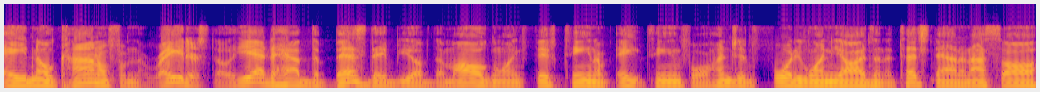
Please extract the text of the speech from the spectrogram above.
Aidan O'Connell from the Raiders, though. He had to have the best debut of them all, going 15 of 18 for 141 yards and a touchdown. And I saw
